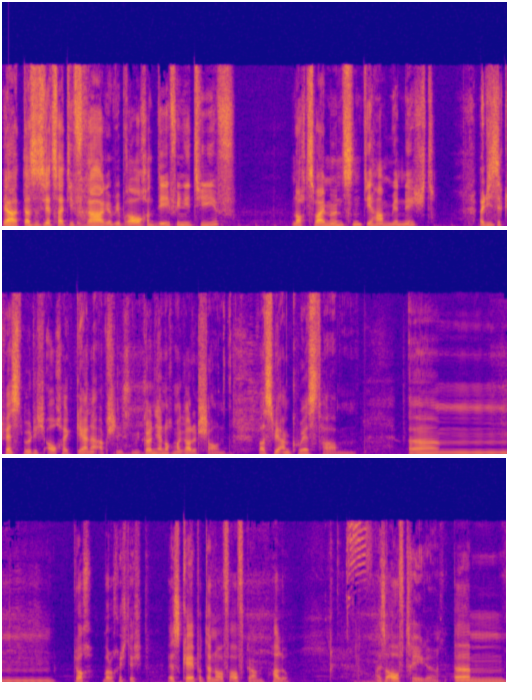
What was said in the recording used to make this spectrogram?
Ja, das ist jetzt halt die Frage. Wir brauchen definitiv noch zwei Münzen. Die haben wir nicht. Weil diese Quest würde ich auch halt gerne abschließen. Wir können ja noch mal gerade schauen, was wir an Quest haben. Ähm... Doch, war doch richtig. Escape und dann auf Aufgaben. Hallo. Also Aufträge. Ähm...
